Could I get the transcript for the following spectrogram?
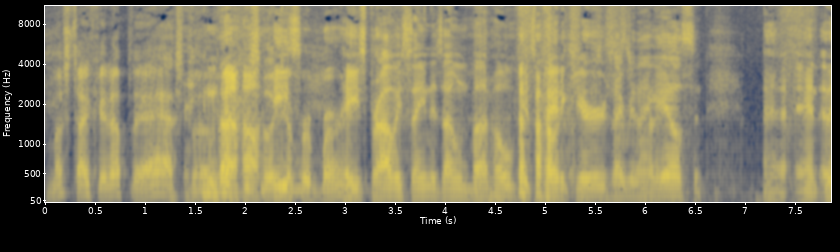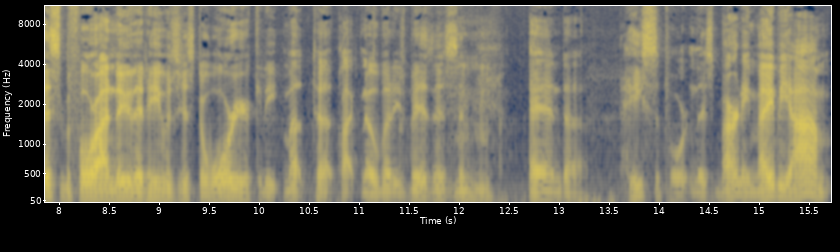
Must take it up the ass, though. No, he's looking he's, for Bernie. he's probably seen his own butthole, gets pedicures, everything else, and uh, and this is before I knew that he was just a warrior, could eat muck tuck like nobody's business, and and uh, he's supporting this Bernie. Maybe I'm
